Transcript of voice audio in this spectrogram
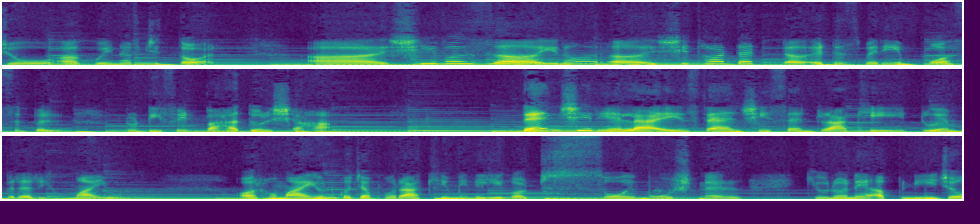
जो queen of Chittor she was you know she thought that it is very impossible to defeat Bahadur Shah then she realise and she send rakhi to emperor Humayun और हुमायूं को जब वो राखी मिली ही गॉट सो इमोशनल कि उन्होंने अपनी जो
